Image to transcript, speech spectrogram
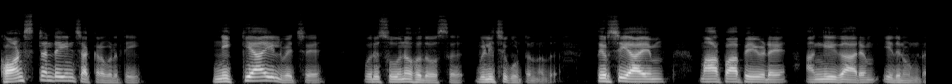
കോൺസ്റ്റന്റൈൻ ചക്രവർത്തി നിക്യായിൽ വെച്ച് ഒരു സൂനഹദോസ് വിളിച്ചു കൂട്ടുന്നത്. തീർച്ചയായും മാർപ്പാപ്പയുടെ അംഗീകാരം ഇതിനുണ്ട്.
